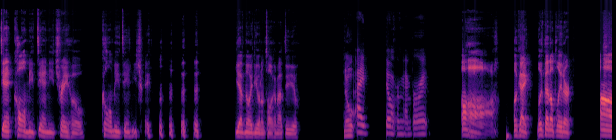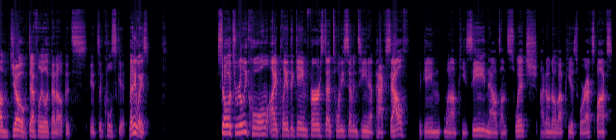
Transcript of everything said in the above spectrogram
Dan- call me Danny Trejo. Call me Danny Trejo. you have no idea what I'm talking about, do you? nope. I don't remember it. Ah, okay. Look that up later. Um, Joe, definitely look that up. It's it's a cool skit. Anyways, so it's really cool. I played the game first at 2017 at PAX South. The game went on PC. Now it's on Switch. I don't know about PS4, Xbox.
